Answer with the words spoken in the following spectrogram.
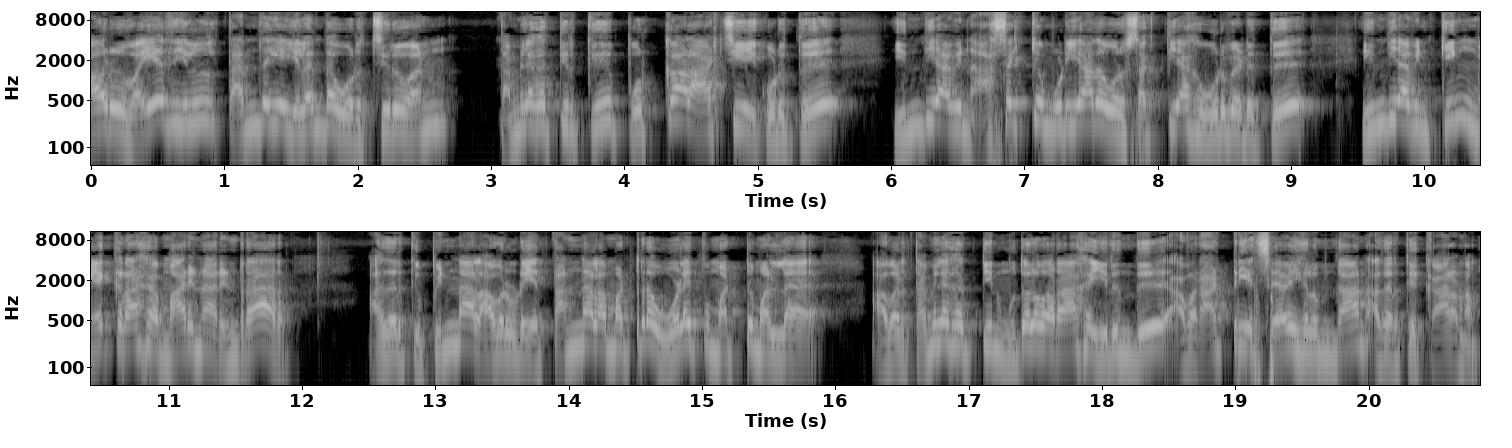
ஆறு வயதில் தந்தையை இழந்த ஒரு சிறுவன் தமிழகத்திற்கு பொற்கால ஆட்சியை கொடுத்து இந்தியாவின் அசைக்க முடியாத ஒரு சக்தியாக உருவெடுத்து இந்தியாவின் கிங் மேக்கராக மாறினார் என்றார். அதற்கு பின்னால் அவருடைய தன்னலமற்ற உழைப்பு மட்டுமல்ல அவர் தமிழகத்தின் முதல்வராக இருந்து அவர் ஆற்றிய சேவைகளும் தான் அதற்கு காரணம்.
